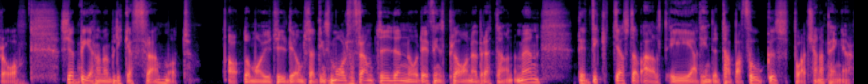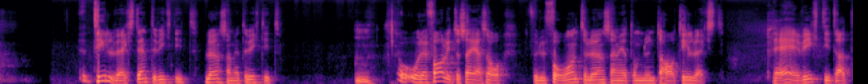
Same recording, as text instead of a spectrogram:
bra. Så jag ber honom blicka framåt. Ja, de har ju tydliga omsättningsmål för framtiden och det finns planer berättar han. Men det viktigaste av allt är att inte tappa fokus på att tjäna pengar. Tillväxt är inte viktigt. Lönsamhet är viktigt. Mm. Och, och det är farligt att säga så för du får inte lönsamhet om du inte har tillväxt. Det är viktigt att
